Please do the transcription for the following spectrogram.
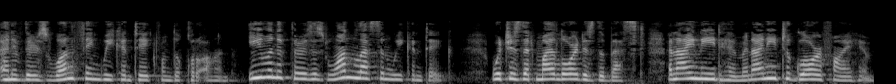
And if there's one thing we can take from the Quran, even if there is just one lesson we can take, which is that my Lord is the best, and I need Him, and I need to glorify Him.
